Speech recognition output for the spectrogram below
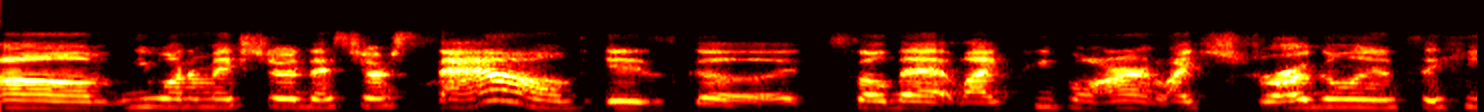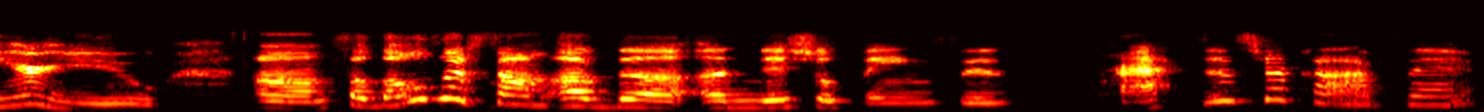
Um, you want to make sure that your sound is good, so that like people aren't like struggling to hear you. Um, so those are some of the initial things is practice your content,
